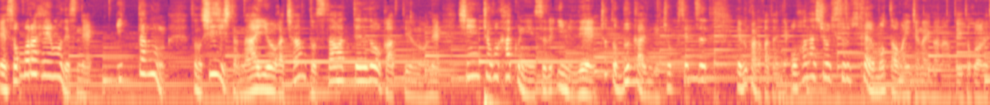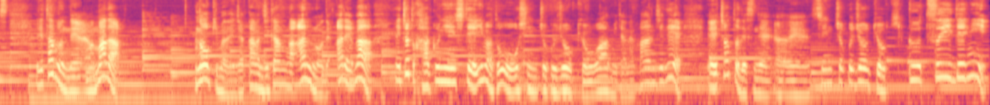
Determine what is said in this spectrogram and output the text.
えそこら辺をですね、一旦、その指示した内容がちゃんと伝わってるどうかっていうのをね、進捗確認する意味で、ちょっと部下にね、直接、え部下の方にね、お話をする機会を持った方がいいんじゃないかなというところです。で、多分ね、まだ、納期まで若干時間があるのであれば、ちょっと確認して、今どう進捗状況はみたいな感じで、ちょっとですね、進捗状況を聞くついでに、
